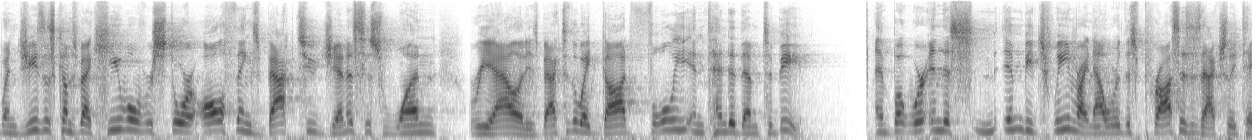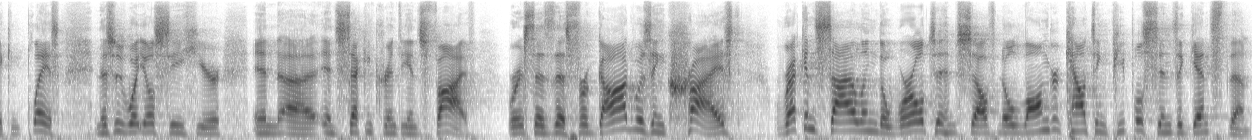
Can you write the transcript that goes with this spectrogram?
when Jesus comes back, he will restore all things back to Genesis 1 realities, back to the way God fully intended them to be. And, but we're in this in between right now where this process is actually taking place. And this is what you'll see here in, uh, in 2 Corinthians 5, where it says this For God was in Christ reconciling the world to himself, no longer counting people's sins against them.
